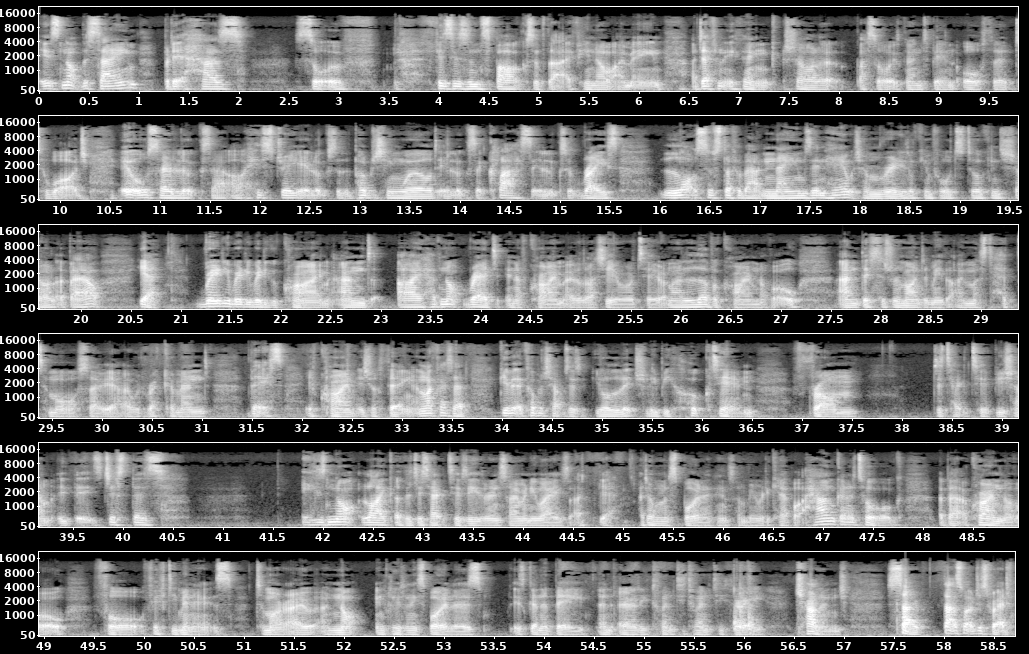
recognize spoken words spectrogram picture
it's not the same, but it has sort of fizzes and sparks of that, if you know what I mean. I definitely think Charlotte Vassell is going to be an author to watch. It also looks at art history, it looks at the publishing world, it looks at class, it looks at race. Lots of stuff about names in here, which I'm really looking forward to talking to Charlotte about. Yeah, really, really, really good crime. And I have not read enough crime over the last year or two, and I love a crime novel. And this has reminded me that I must head to more. So, yeah, I would recommend this if crime is your thing. And like I said, give it a couple of chapters, you'll literally be hooked in from Detective Beauchamp. It, it's just, there's he's not like other detectives either in so many ways. I, yeah, I don't want to spoil anything, so I'm being really careful. How I'm going to talk about a crime novel for 50 minutes tomorrow and not include any spoilers is going to be an early 2023 challenge. So that's what I've just read.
